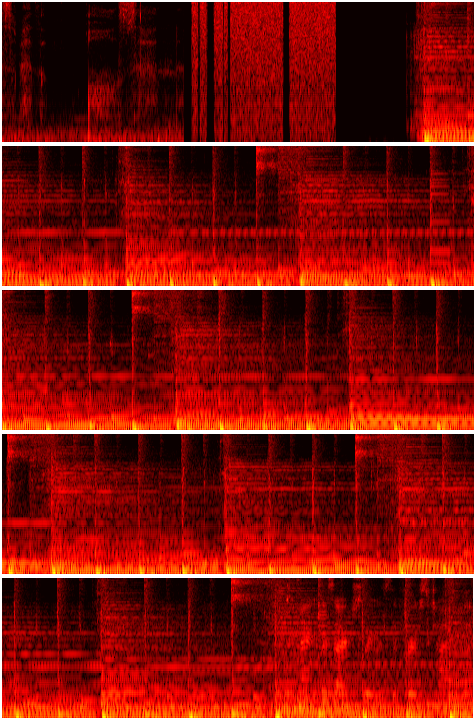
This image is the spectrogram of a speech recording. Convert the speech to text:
Elizabeth Olsen. Tonight was actually it was the first time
